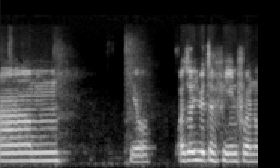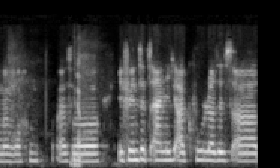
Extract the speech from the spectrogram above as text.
Ähm, ja, also ich würde es auf jeden Fall nochmal machen. Also ja. ich finde es jetzt eigentlich auch cool, dass ich es ein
